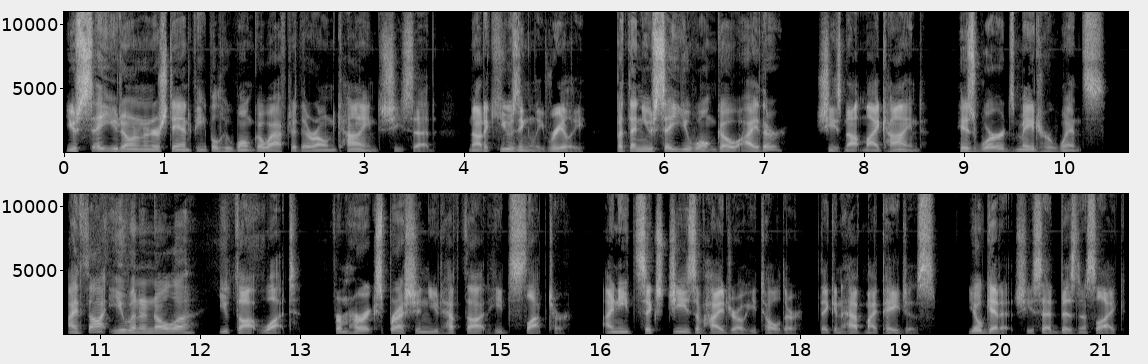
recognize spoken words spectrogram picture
You say you don't understand people who won't go after their own kind, she said, not accusingly, really. But then you say you won't go either? She's not my kind. His words made her wince. I thought you and Enola, you thought what? From her expression, you'd have thought he'd slapped her. I need six G's of hydro, he told her. They can have my pages. You'll get it, she said, businesslike.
